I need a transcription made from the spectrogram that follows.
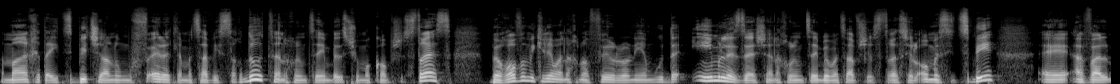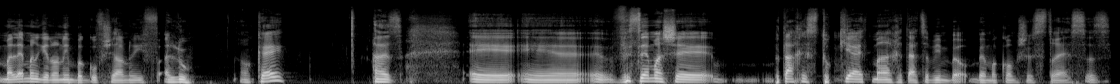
המערכת העצבית שלנו מופעלת למצב הישרדות, אנחנו נמצאים באיזשהו מקום של סטרס, ברוב המקרים אנחנו אפילו לא נהיה מודעים לזה שאנחנו נמצאים במצב של סטרס, של עומס עצבי, אה, אבל מלא מנגנונים בגוף שלנו יפעלו, אוקיי? אז... אה, אה, וזה מה שבתכלס תוקע את מערכת העצבים במקום של סטרס. אז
